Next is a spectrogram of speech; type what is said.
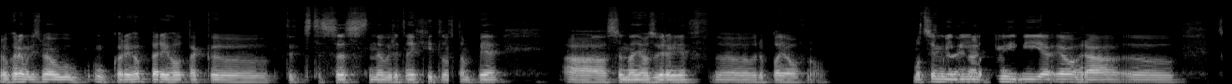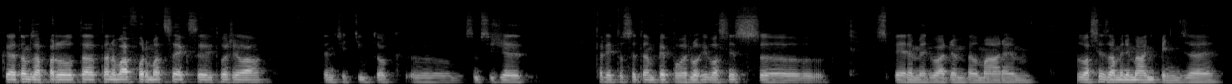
Mimochodem, když jsme u, u Coryho Perryho, tak uh, teď jste se neuvěřitelně chytl v Tampě a jsem na něho zvědavý uh, do playoff. No. Moc se mi líbí, moc mi líbí jeho hra, uh, skvěle tam zapadl ta, ta nová formace, jak se vytvořila ten třetí útok. Uh, myslím si, že tady to se Tampě povedlo i vlastně s, uh, s Pierrem Eduardem Belmárem. vlastně za minimální peníze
